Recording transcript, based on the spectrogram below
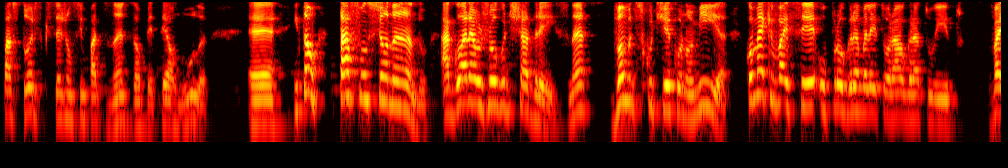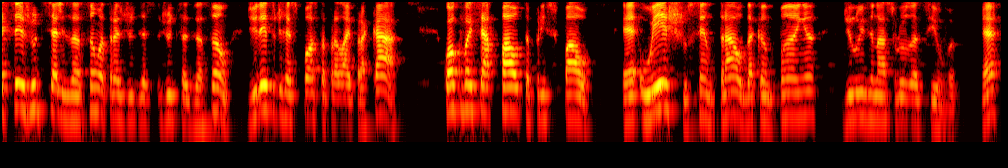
pastores que sejam simpatizantes ao PT, ao Lula. É, então, tá funcionando. Agora é o jogo de xadrez, né? Vamos discutir economia? Como é que vai ser o programa eleitoral gratuito? Vai ser judicialização atrás de judicialização? Direito de resposta para lá e para cá? Qual que vai ser a pauta principal, é, o eixo central da campanha de Luiz Inácio Lula da Silva? É?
